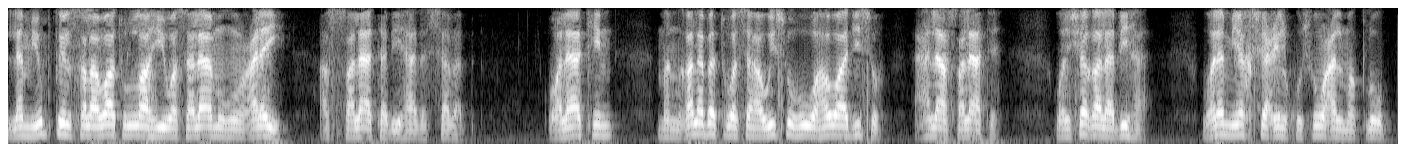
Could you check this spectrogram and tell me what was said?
لم يبطل صلوات الله وسلامه عليه الصلاة بهذا السبب. ولكن من غلبت وساوسه وهواجسه على صلاته وانشغل بها ولم يخشع الخشوع المطلوب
